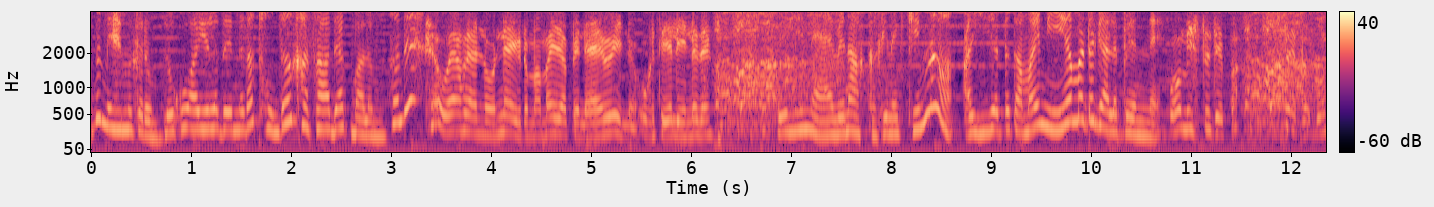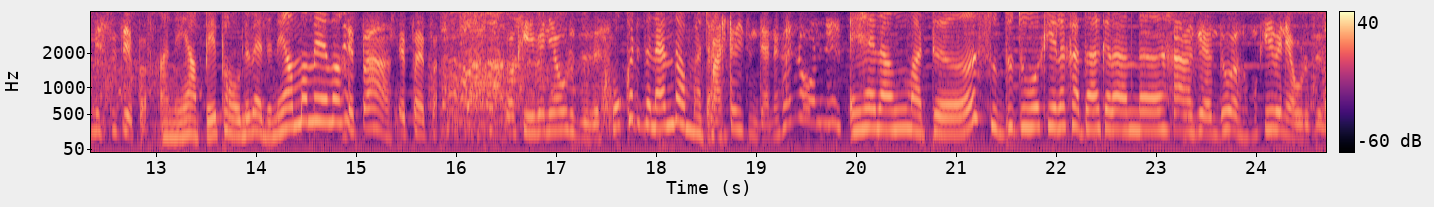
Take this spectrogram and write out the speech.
අපි මෙහෙම කරමු. ලොකු අයියලා දෙන්නටත් හොඳ කසාදයක් බලමු. හොඳ? ඔයා හොයන්න ඕනේ ඒකට මමයි අපේ නෑයෝ ඉන්න. ඔක තියලා ඉන්න දැන්. අපේ මේ නෑවෙන අක්ක කෙනෙක් ඉන්නවා. අයියට තමයි නියමට ගැලපෙන්නේ. බොහොම ස්තුතියි එපා එපා බොහොම ස්තුතියි එපා අනේ අපේ පවුල වැඩනේ අම්මා මේවා. එපා. එපා එපා. ඔයා කීවෙනි අවුරුද්දද මොකටද නැන්දම්මට? මට ඉතින් දැනගන්න ඕනේ. එහෙනම් මට සුදු දුව කියලා කතා කරන්න. ආ කියන්නේ දුව. කීවෙනි අවුරුද්දද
